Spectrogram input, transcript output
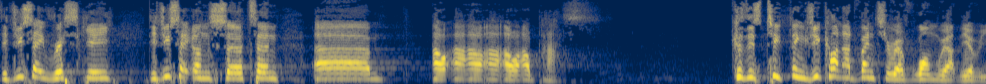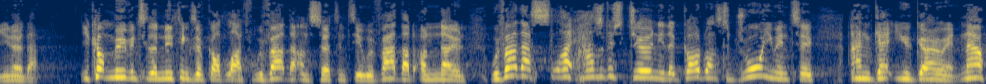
Did you say risky? Did you say uncertain? Um, I'll, I'll, I'll, I'll pass. Because there's two things. You can't adventure of one without the other. You know that. You can't move into the new things of God's life without that uncertainty, without that unknown, without that slight hazardous journey that God wants to draw you into and get you going. Now,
